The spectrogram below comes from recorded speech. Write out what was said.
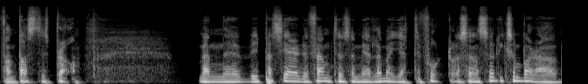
fantastiskt bra. Men eh, vi passerade 5000 medlemmar jättefort och sen så liksom bara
